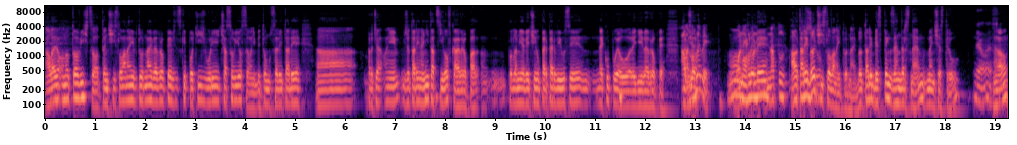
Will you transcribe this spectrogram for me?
Ale ono to víš co, ten číslovaný turnaj v Evropě je vždycky potíž kvůli časový ose. Oni by to museli tady, uh, protože oni, že tady není ta cílovka Evropa. Podle mě většinu per per view si nekupují lidi v Evropě. Ale Takže- mohli by. No, On mohli jako by, na tu- ale tady tu byl číslovaný turnaj. Byl tady Bisping s Hendersonem v Manchesteru. Jo, jasně. No,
